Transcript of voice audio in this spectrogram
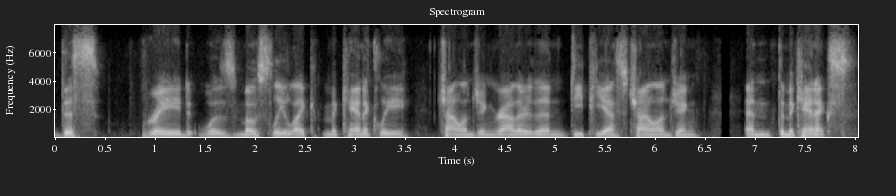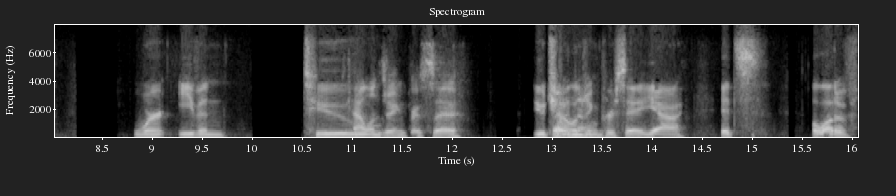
this raid was mostly like mechanically challenging rather than DPS challenging, and the mechanics weren't even too Challenging per se. too challenging per se. Yeah, it's a lot of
